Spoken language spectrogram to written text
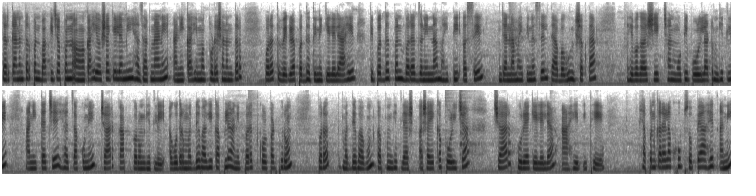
तर त्यानंतर पण बाकीच्या पण काही अशा केल्या मी ह्या झाकणाने आणि काही मग थोड्याशा नंतर परत वेगळ्या पद्धतीने केलेल्या आहेत. ती पद्धत पण बऱ्याच जणींना माहिती असेल. ज्यांना माहिती नसेल त्या बघू शकता. हे बघा अशी एक छान मोठी पोळी लाटून घेतली आणि त्याचे ह्या चाकूने चार काप करून घेतले. अगोदर मध्यभागी कापले आणि परत कोळपाट फिरवून परत मध्यभागून कापून घेतले. अश अशा एका पोळीच्या चार पुऱ्या केलेल्या आहेत इथे. ह्या पण करायला खूप सोप्या आहेत आणि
